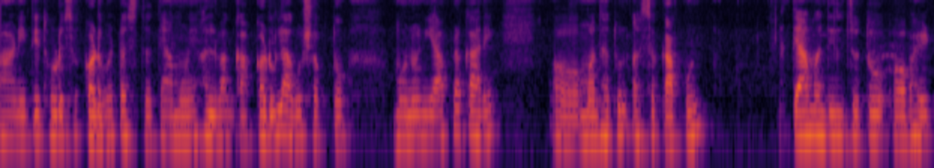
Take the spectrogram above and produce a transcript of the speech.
आणि ते थोडंसं कडवट असतं. त्यामुळे हलवा गा कडू लागू शकतो. म्हणून या प्रकारे मधातून असं कापून त्यामधील जो तो व्हाईट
